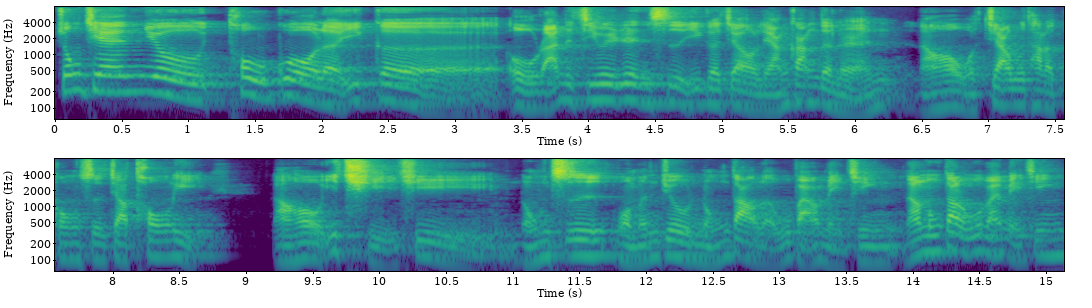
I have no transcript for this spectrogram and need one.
中间又透过了一个偶然的机会认识一个叫梁刚的人，然后我加入他的公司叫通力，然后一起去融资，我们就融到了五百万美金，然后融到了五百美金，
